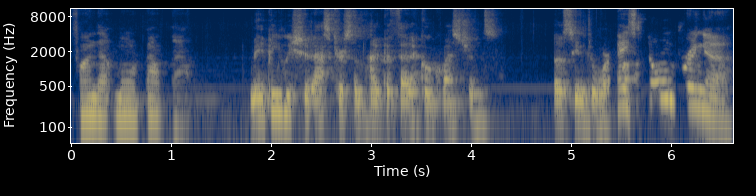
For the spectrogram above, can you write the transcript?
find out more about that. Maybe we should ask her some hypothetical questions. Those seem to work. Hey, Stormbringer,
